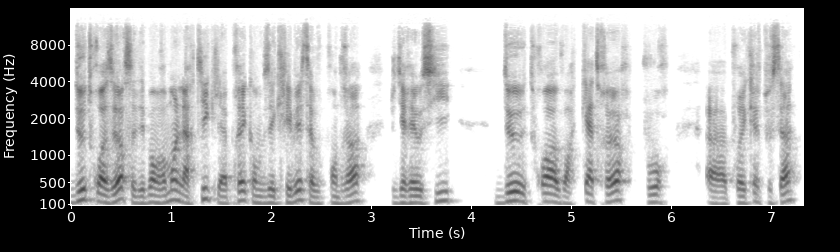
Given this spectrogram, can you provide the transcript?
2-3 heures, ça dépend vraiment de l'article, et après, quand vous écrivez, ça vous prendra, je dirais aussi, 2, 3, voire 4 heures pour, euh, pour écrire tout ça.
